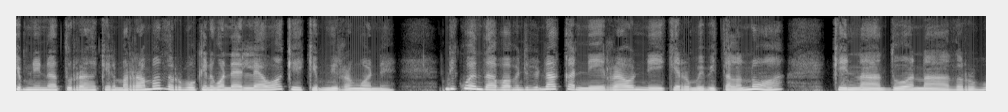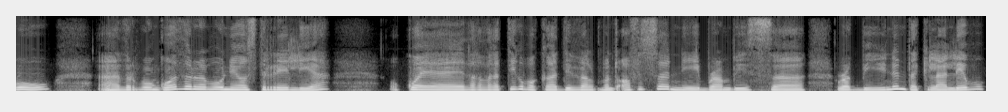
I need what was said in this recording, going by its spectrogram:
ke na turanga ke marama dorobo ke ngone lewa ke kemni rangone ngone ni kuenda ba mni binaka ni rao ni ke ro mebitala noa ke na dua na dorobo a dorobo ngo dorobo ni Australia. O koe e tiko baka development officer ni Brumbies uh, Rugby Union da kila levu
